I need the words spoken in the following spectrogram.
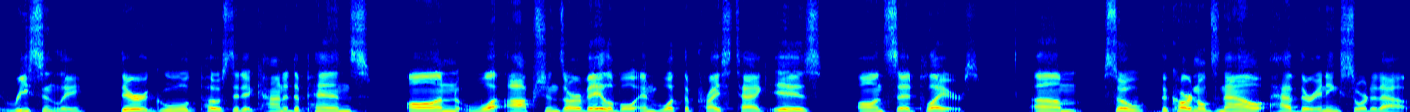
recently, Derrick Goold posted it kind of depends on what options are available and what the price tag is on said players. Um, so the Cardinals now have their innings sorted out.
